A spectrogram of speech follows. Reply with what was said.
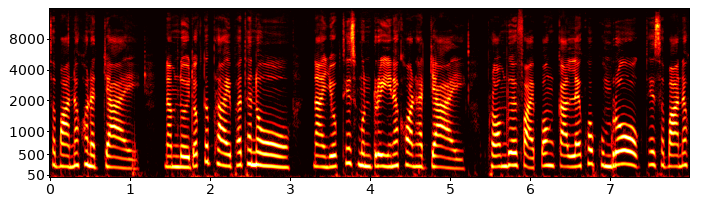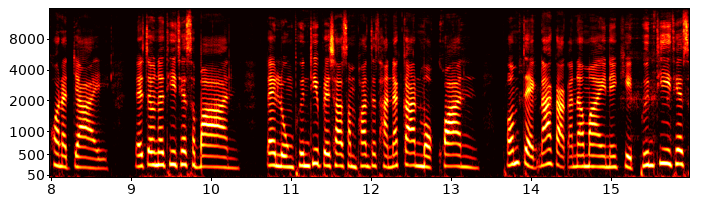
ศบาลนครหัดใหญ่นำโดยดรไพรพัฒโน นายกเทศมนตรีนครหัดใหญ่ พร้อมด้วยฝ่ายป้องกันและควบคุมโรค เทศบาลนครหัดใหญ่ และเจ้าหน้าที่เทศบาล ได้ลงพื้นที่ประชาสัมพันธ์สถานการณ์หมอกควัน พร้อมแจกหน้ากากอนามัยในเขตพื้นที่เทศ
